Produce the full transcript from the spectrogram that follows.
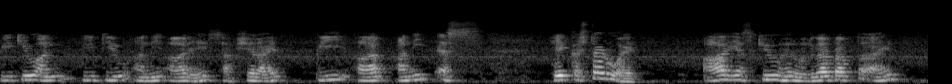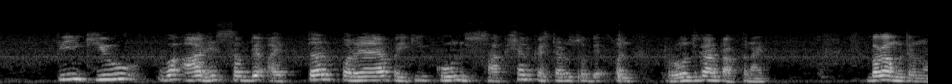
पी क्यू आणि पी क्यू आणि आर हे साक्षर आहेत. पी आर आणि एस हे कष्टाळू आहेत. आर एस क्यू हे रोजगार प्राप्त आहेत. पी क्यू व आर हे सभ्य आहेत. तर पर्यायापैकी कोण साक्षर कष्टाळू सभ्य? पण रोजगार प्राप्त नाहीत. बघा मित्रांनो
